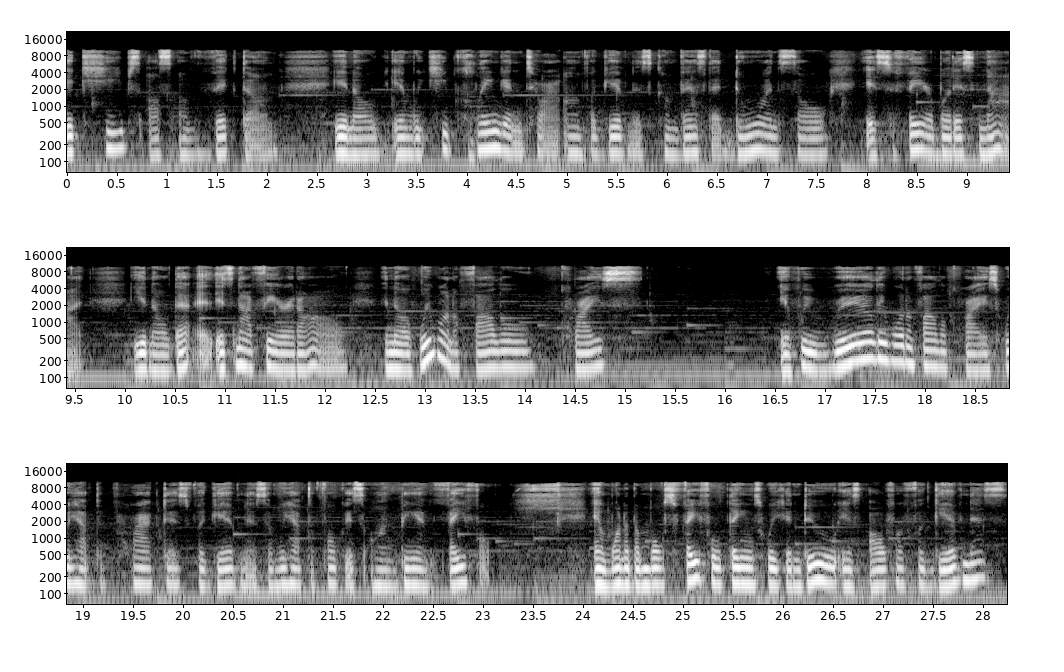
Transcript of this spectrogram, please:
It keeps us a victim, you know, and we keep clinging to our unforgiveness, convinced that doing so is fair, but it's not. You know, that it's not fair at all. You know, if we want to follow Christ, if we really want to follow Christ, we have to practice forgiveness and we have to focus on being faithful. And one of the most faithful things we can do is offer forgiveness,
